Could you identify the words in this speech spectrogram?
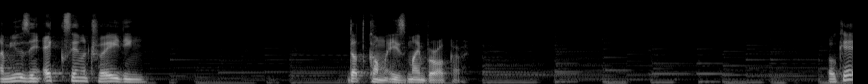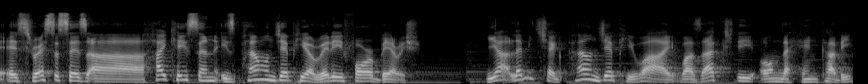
I'm using xmtrading.com is my broker. Okay, Esresta says, uh, Hi K-san, is Pound JPY ready for bearish? Yeah, let me check. Pound JPY was actually on the Henkabi.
